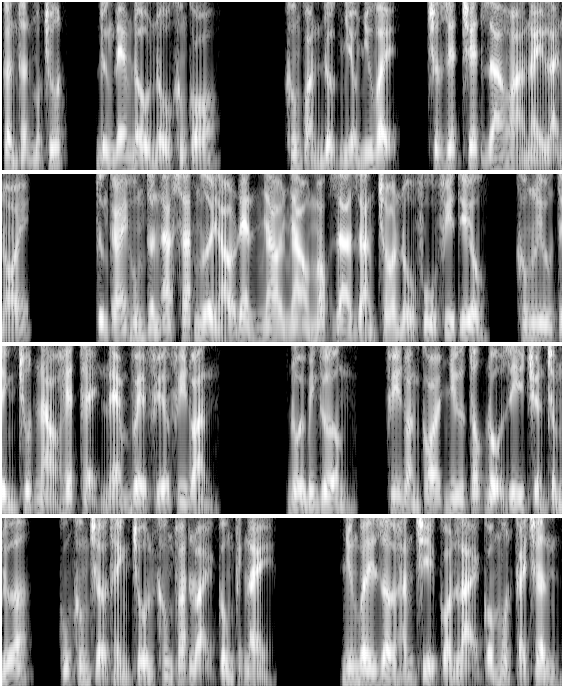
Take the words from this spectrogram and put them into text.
Cẩn thận một chút, đừng đem đầu nổ không có. Không quản được nhiều như vậy, trước giết chết giá hỏa này lại nói. Từng cái hung thần ác sát người áo đen nhao nhao móc ra dán cho nổ phù phi tiêu, không lưu tình chút nào hết thảy ném về phía phi đoàn. Đội bình thường, phi đoàn coi như tốc độ di chuyển chậm nữa, cũng không trở thành trốn không thoát loại công kích này. Nhưng bây giờ hắn chỉ còn lại có một cái chân,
